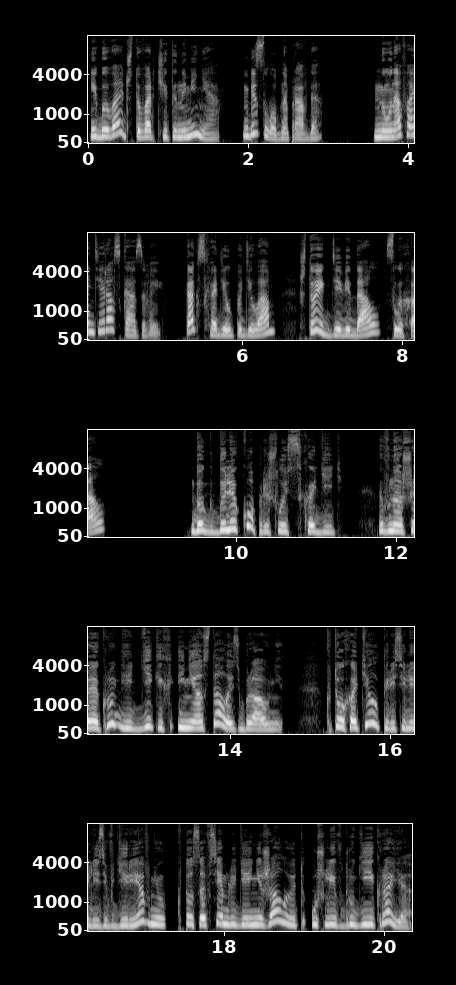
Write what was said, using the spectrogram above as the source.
и бывает, что ворчит и на меня. Беззлобно, правда. Ну, на Фанти рассказывай. Как сходил по делам, что и где видал, слыхал? Так далеко пришлось сходить. В нашей округе диких и не осталось, Брауни. Кто хотел, переселились в деревню, кто совсем людей не жалует, ушли в другие края.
